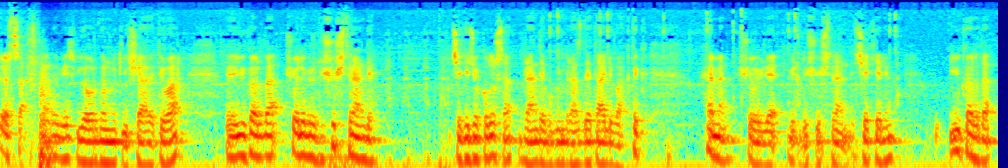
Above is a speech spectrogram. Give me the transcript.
4 saatliklerde bir yorgunluk işareti var. Ee, yukarıda şöyle bir düşüş trendi çekecek olursak Brand'e bugün biraz detaylı baktık. Hemen şöyle bir düşüş trendi çekelim. Yukarıda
